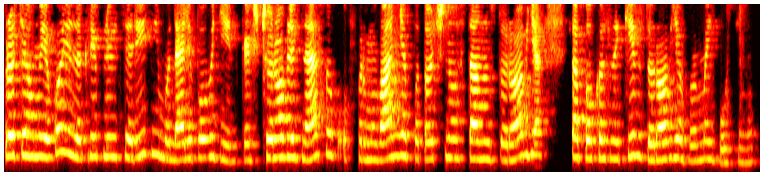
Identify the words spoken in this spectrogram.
протягом якої закріплюються різні моделі поведінки, що роблять внесок у формування поточного стану здоров'я та показників здоров'я в майбутньому.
